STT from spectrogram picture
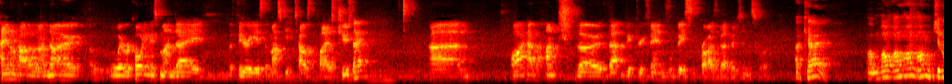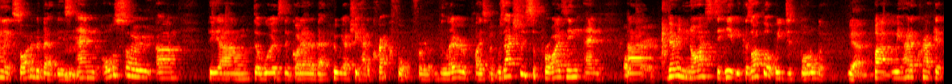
hand on heart, I don't know. We're recording this Monday. The theory is that Muskie tells the players Tuesday. Um, I have a hunch, though, that Victory fans will be surprised about who's in the squad. Okay. I'm, I'm, I'm, generally excited about this. And also um, the, um, the words that got out about who we actually had a crack for, for Valeria replacement, was actually surprising and uh, very nice to hear because I thought we just bottled it. Yeah. But we had a crack at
